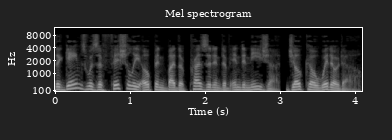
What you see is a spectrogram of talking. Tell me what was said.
The Games was officially opened by the President of Indonesia, Joko Widodo.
